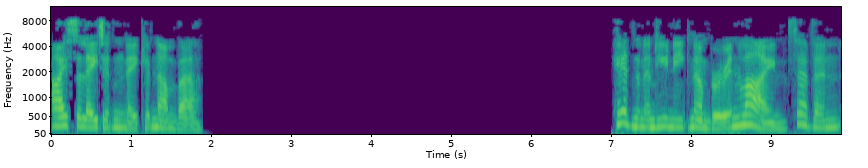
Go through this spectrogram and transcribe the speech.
Isolated and naked number hidden and unique number in line 7.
